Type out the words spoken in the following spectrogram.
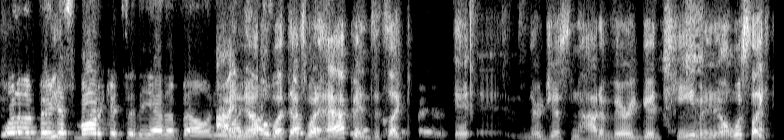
one of the biggest be, markets in the NFL. I like, know, but that's what happens. It's like it, they're just not a very good team, and almost like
